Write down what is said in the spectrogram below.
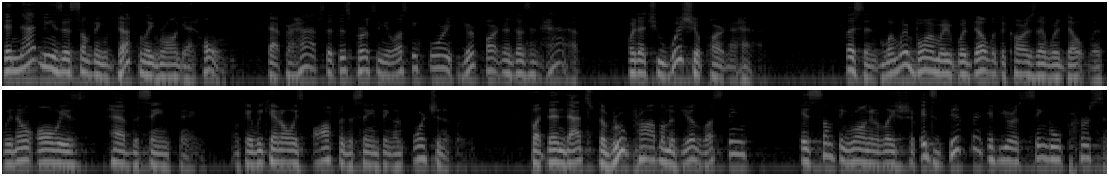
then that means there's something definitely wrong at home. That perhaps that this person you're lusting for, your partner doesn't have, or that you wish your partner had. Listen, when we're born, we're, we're dealt with the cards that we're dealt with. We don't always have the same thing. Okay, we can't always offer the same thing, unfortunately. But then that's the root problem. If you're lusting, is something wrong in a relationship. It's different if you're a single person.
